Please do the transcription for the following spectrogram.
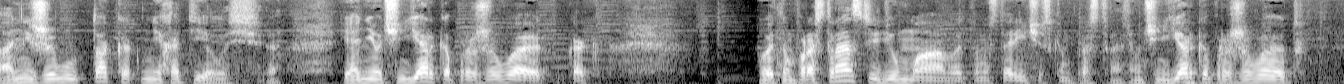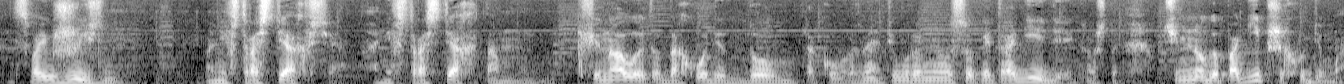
Они живут так, как мне хотелось. И они очень ярко проживают, как в этом пространстве Дюма, в этом историческом пространстве, очень ярко проживают свою жизнь. Они в страстях все. Они в страстях там к финалу это доходит до такого, знаете, уровня высокой трагедии, потому что очень много погибших у Дюма.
